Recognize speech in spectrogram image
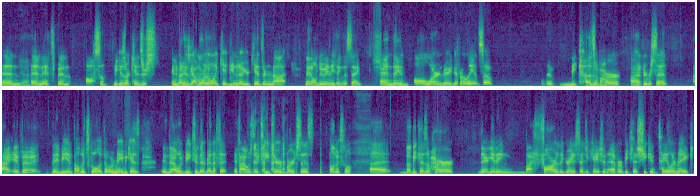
and Yeah. and it's been awesome because our kids are anybody who's got more than one kid, you know, your kids are not they don't do anything the same and they all learn very differently. And so, uh, because of her, 100, percent I if uh, they'd be in public school if it were me, because that would be to their benefit if I was their teacher versus public school. Uh, but because of her, they're getting by far the greatest education ever because she can tailor make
